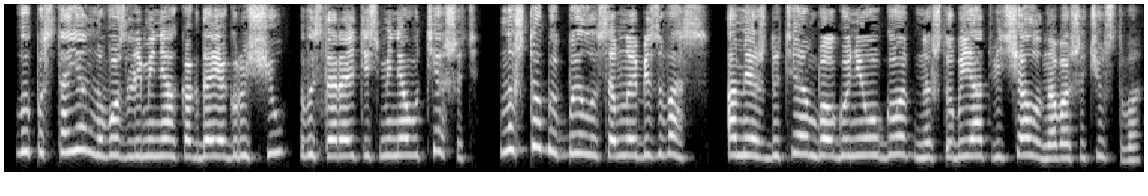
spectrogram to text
— «вы постоянно возле меня, когда я грущу, вы стараетесь меня утешить. Но что бы было со мной без вас? А между тем Богу не угодно, чтобы я отвечала на ваши чувства.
